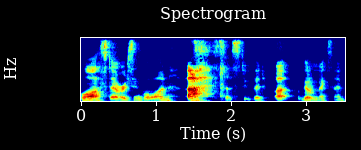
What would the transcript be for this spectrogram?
lost every single one. Ah, so stupid. But we'll get them next time.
